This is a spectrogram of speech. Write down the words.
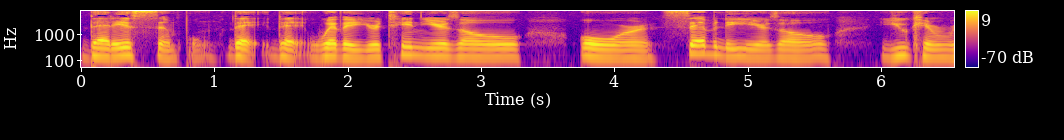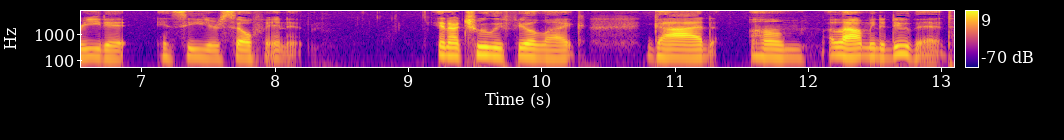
that is simple. That that whether you're 10 years old or 70 years old, you can read it and see yourself in it. And I truly feel like God um, allowed me to do that.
